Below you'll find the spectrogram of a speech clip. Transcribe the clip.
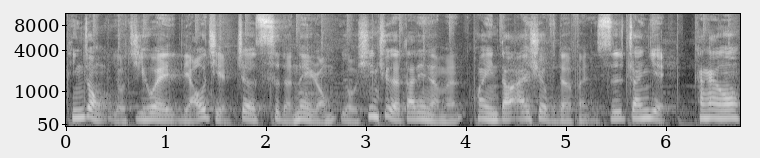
听众有机会了解这次的内容。有兴趣的大店长们，欢迎到 iCHEF 的粉丝专业看看哦。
